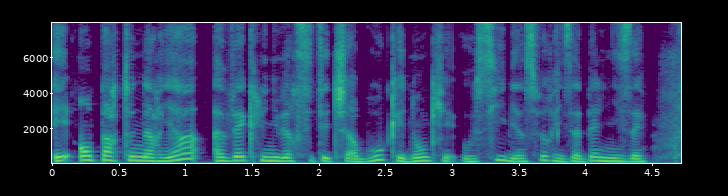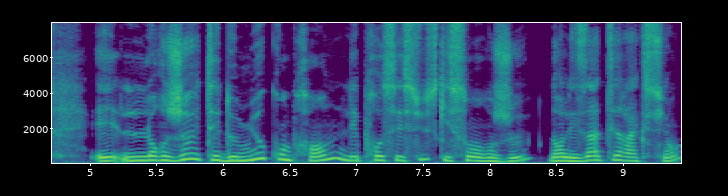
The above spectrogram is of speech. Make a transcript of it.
et en partenariat avec l'Université de Sherbrooke et donc aussi, bien sûr, Isabelle Nizet. Et l'enjeu était de mieux comprendre les processus qui sont en jeu dans les interactions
